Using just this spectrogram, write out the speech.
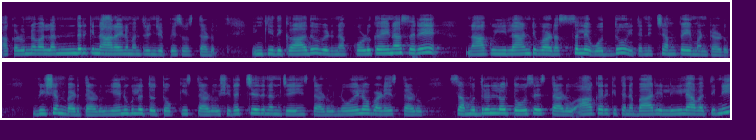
అక్కడ ఉన్న వాళ్ళందరికీ నారాయణ మంత్రం చెప్పేసి వస్తాడు. ఇంక ఇది కాదు వీడు నా కొడుకైనా సరే నాకు ఇలాంటి వాడు అస్సలే వద్దు ఇతన్ని చంపేయమంటాడు. విషం పెడతాడు ఏనుగులతో తొక్కిస్తాడు శిరచ్ఛేదనం చేయిస్తాడు లోయలో పడేస్తాడు సముద్రంలో తోసేస్తాడు. ఆఖరికి తన భార్య లీలావతిని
